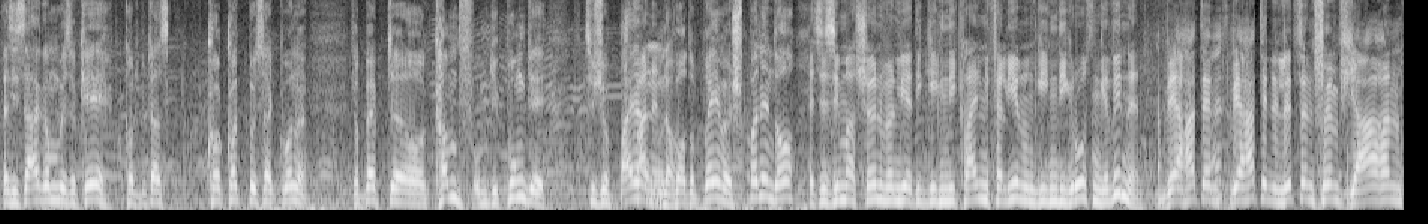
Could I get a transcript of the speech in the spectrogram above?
dass ich sagen muss, okay, Cottbus hat gewonnen. Da bleibt der Kampf um die Punkte zwischen Bayern spannender. und Werder Bremen spannender. Es ist immer schön, wenn wir die, gegen die Kleinen verlieren und gegen die Großen gewinnen. Wer hat, denn, wer hat denn in den letzten fünf Jahren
